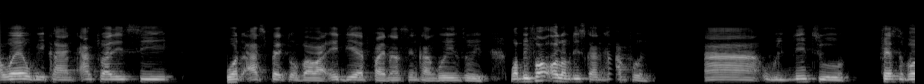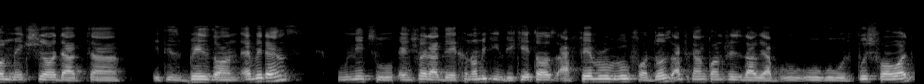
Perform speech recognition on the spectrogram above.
where we can actually see what aspect of our ADF financing can go into it. But before all of this can happen, uh, we need to first of all make sure that uh, it is based on evidence. We need to ensure that the economic indicators are favorable for those African countries that we, have, we, we would push forward.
